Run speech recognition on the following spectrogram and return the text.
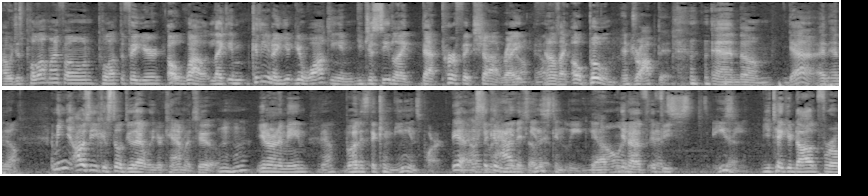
I would just pull out my phone, pull out the figure. Oh wow! Like because you know you, you're walking and you just see like that perfect shot, right? Yeah, yeah. And I was like, oh boom, and dropped it, and um yeah, and and Yeah. I mean obviously you can still do that with your camera too. Mm-hmm. You know what I mean? Yeah, But- but, it's the convenience part. Yeah, you know? it's the you have convenience it of it. instantly. You Yeah. know, You know, that- if you- easy. Yeah. You take your dog for a,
